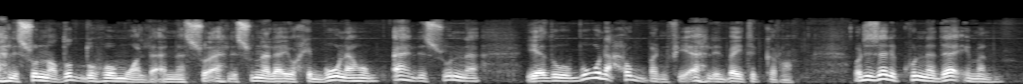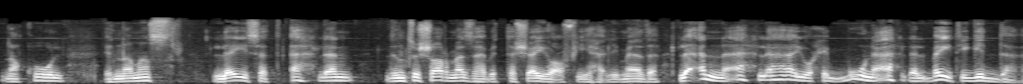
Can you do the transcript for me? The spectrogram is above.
أهل السنة ضدهم ولا أن أهل السنة لا يحبونهم. أهل السنة يذوبون حبا في أهل البيت الكرام. ولذلك كنا دائما نقول إن مصر ليست أهلا لانتشار مذهب التشيع فيها. لماذا؟ لأن أهلها يحبون أهل البيت جدا.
